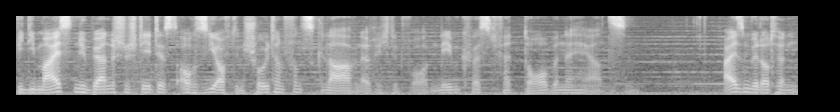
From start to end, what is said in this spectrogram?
Wie die meisten hibernischen Städte ist auch sie auf den Schultern von Sklaven errichtet worden. Nebenquest Verdorbene Herzen. Reisen wir dorthin.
